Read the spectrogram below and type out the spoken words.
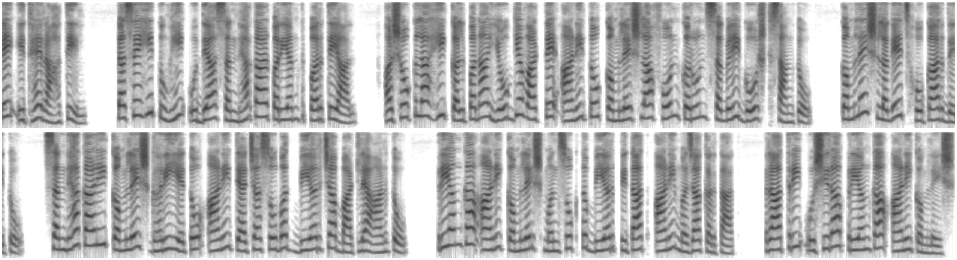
ते इथे राहतील. तसेही तुम्ही उद्या संध्याकाळपर्यंत परत याल. अशोकला ही कल्पना योग्य वाटते आणि तो कमलेशला फोन करून सगळी गोष्ट सांगतो. कमलेश लगेच होकार देतो. संध्याकाळी कमलेश घरी येतो आणि त्याच्यासोबत बियरच्या बाटल्या आणतो. प्रियंका आणि कमलेश मनसोक्त बियर पितात आणि मजा करतात. रात्री उशिरा प्रियंका आणि कमलेश.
